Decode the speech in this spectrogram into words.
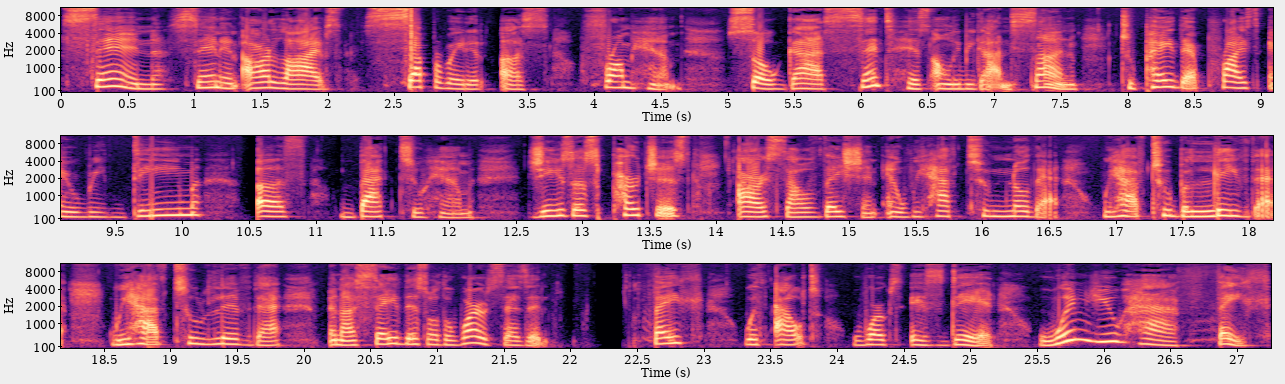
sin, sin in our lives separated us from him. So God sent his only begotten son to pay that price and redeem us back to him. Jesus purchased our salvation and we have to know that. We have to believe that. We have to live that. And I say this or the word says it. Faith without works is dead. When you have faith,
